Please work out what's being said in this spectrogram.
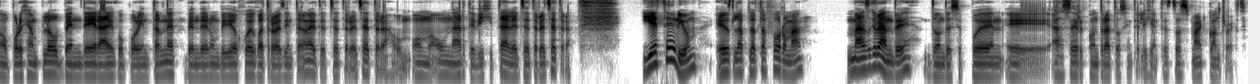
Como por ejemplo vender algo por internet, vender un videojuego a través de internet, etcétera, etcétera, o, un arte digital, etcétera, etcétera. Y Ethereum es la plataforma más grande donde se pueden eh, hacer contratos inteligentes, estos smart contracts.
